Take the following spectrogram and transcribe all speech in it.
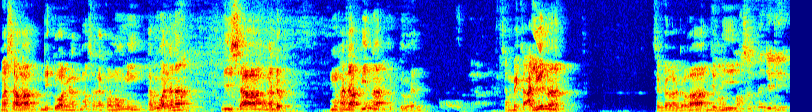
masalah di keluarga itu masalah ekonomi. Tapi mana bisa ngadep menghadapinya gitu kan sampai ke ayeuna. Segala-gala jadi maksudnya jadi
